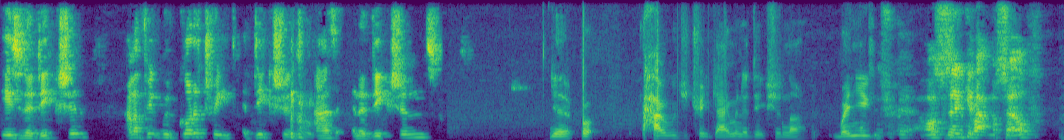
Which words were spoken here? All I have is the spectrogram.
is an addiction. And I think we've got to treat addictions as an addictions. Yeah. But how would you treat gaming addiction now? When you I was thinking pro- that myself. I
